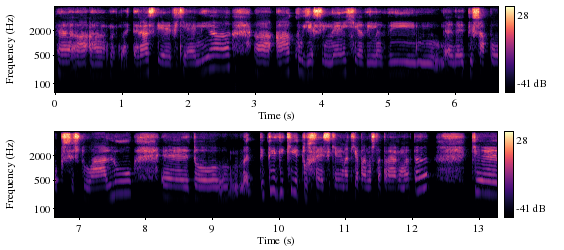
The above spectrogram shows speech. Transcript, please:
ε, τεράστια ευγένεια, άκουγε συνέχεια δηλαδή ε, τις απόψεις του άλλου, ε, το, τη δική του θέση και ματιά πάνω στα πράγματα και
